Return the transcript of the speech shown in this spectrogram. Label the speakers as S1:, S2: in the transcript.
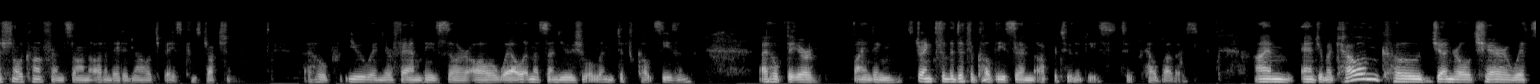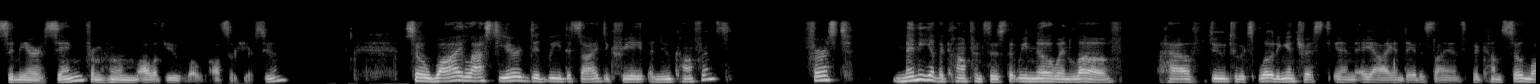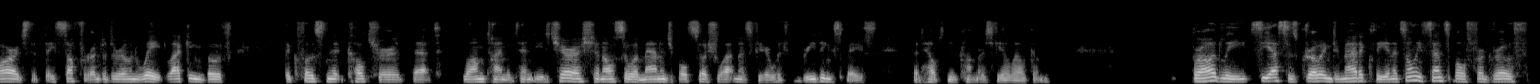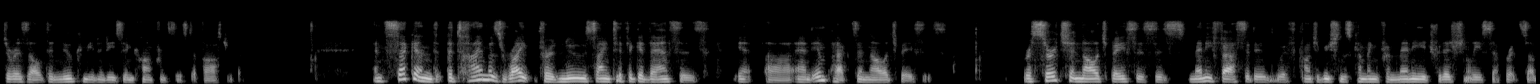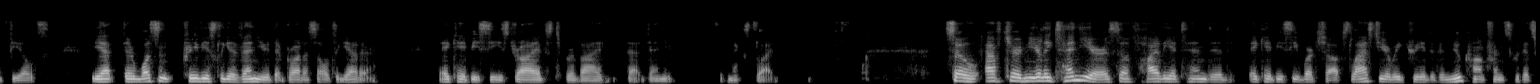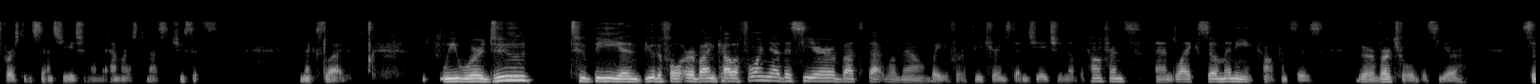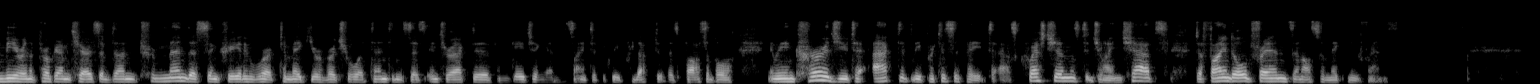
S1: National Conference on Automated Knowledge Base Construction. I hope you and your families are all well in this unusual and difficult season. I hope that you're finding strength in the difficulties and opportunities to help others. I'm Andrew McCallum, co-general chair with Sameer Singh, from whom all of you will also hear soon. So why last year did we decide to create a new conference? First, many of the conferences that we know and love have, due to exploding interest in AI and data science, become so large that they suffer under their own weight, lacking both the close-knit culture that longtime attendees cherish and also a manageable social atmosphere with breathing space that helps newcomers feel welcome. Broadly, CS is growing dramatically and it's only sensible for growth to result in new communities and conferences to foster them. And second, the time is ripe for new scientific advances uh, and impacts in knowledge bases. Research and knowledge basis is many faceted with contributions coming from many traditionally separate subfields. Yet there wasn't previously a venue that brought us all together. AKBC strives to provide that venue. So next slide. So after nearly 10 years of highly attended AKBC workshops, last year we created a new conference with its first instantiation in Amherst, Massachusetts. Next slide. We were due to be in beautiful Irvine, California this year, but that will now wait for a future instantiation of the conference. And like so many conferences, we are virtual this year. Sameer and the program chairs have done tremendous and creative work to make your virtual attendance as interactive, engaging, and scientifically productive as possible. And we encourage you to actively participate, to ask questions, to join chats, to find old friends, and also make new friends.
